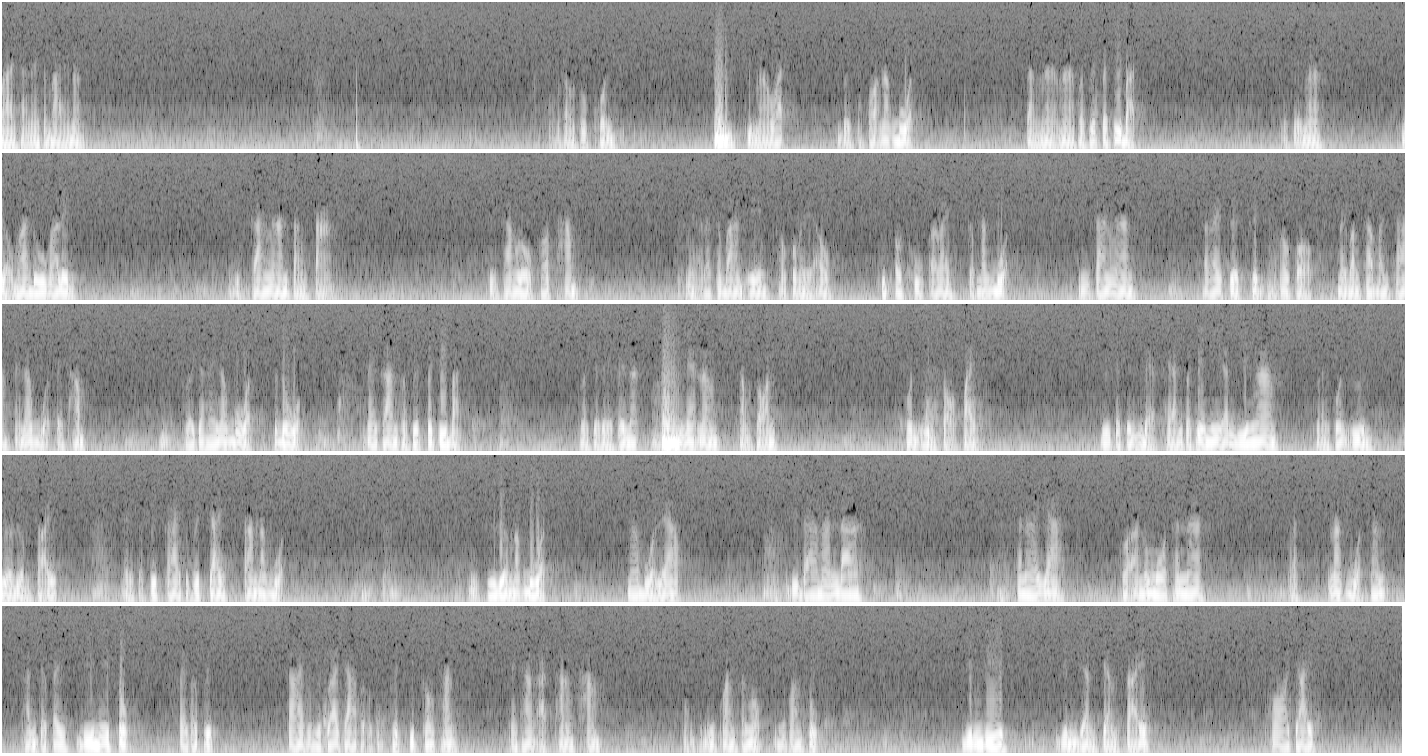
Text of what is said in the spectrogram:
บายสถานไหนสบายนั่นเราทุกคน ที่มาวัด โดยเฉพาะนักบวชต่างหน้ามาประพฤติปฏิบัติไม่ใช่มาเที่ยวมาดูมาเล่นกิจการงานต่างๆสิ่งทางโลกเขาทำ เนี่ย รัฐบาลเองเขาก็ไม่ได้เอาคิดเอาถูกอะไรกับนักบวชมีการงานอะไรเกิดขึ้น เขาก็ไม่บังคับบัญชาให้นักบวชไปทำเพื่อจะให้นักบวชสะดวกในการประพฤติปฏิบัติ เพื่อจะได้เป็นนะแนะนำสั่งสอน คนอื่นต่อไป หรือจะเป็นแบบแผนประเพณีอันดีงามเพื่อให้คนอื่นเชื่อเลื่อมใส ในประพฤติกายประพฤติใจตามนักบวชนี่คือเรื่องนักบวชมาบวชแล้ว บิดามารดาคณาญาติก็อนุโมทนาว่านักบวชนั้น ท่านจะไปดีมีสุขไปประพฤติกายประพฤติวาจาประพฤติจิตของท่าน ในทางอัดทางธรรมท่านจะมีความสงบมีความสุข ยินดียินแย้มแจ่มใส พอใจ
